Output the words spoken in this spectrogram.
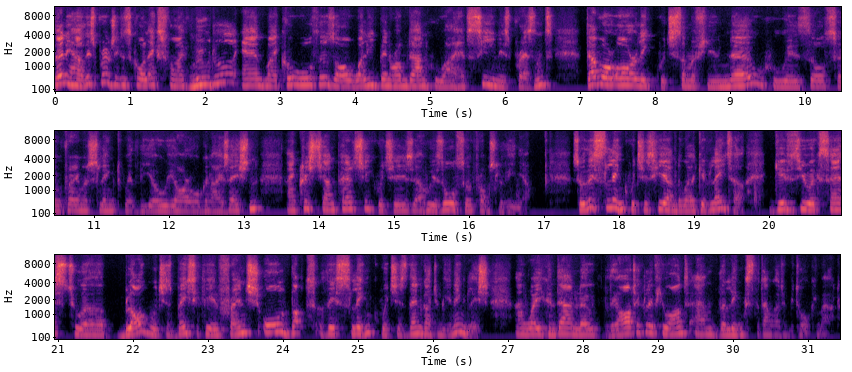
So anyhow, this project is called X5 Moodle and my co-authors are Walid Ben Romdan, who I have seen is present, Davor Orlic, which some of you know, who is also very much linked with the OER organization, and Christian Percik, which is, uh, who is also from Slovenia. So this link, which is here and will I give later, gives you access to a blog, which is basically in French, all but this link, which is then going to be in English, and where you can download the article if you want, and the links that I'm going to be talking about.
